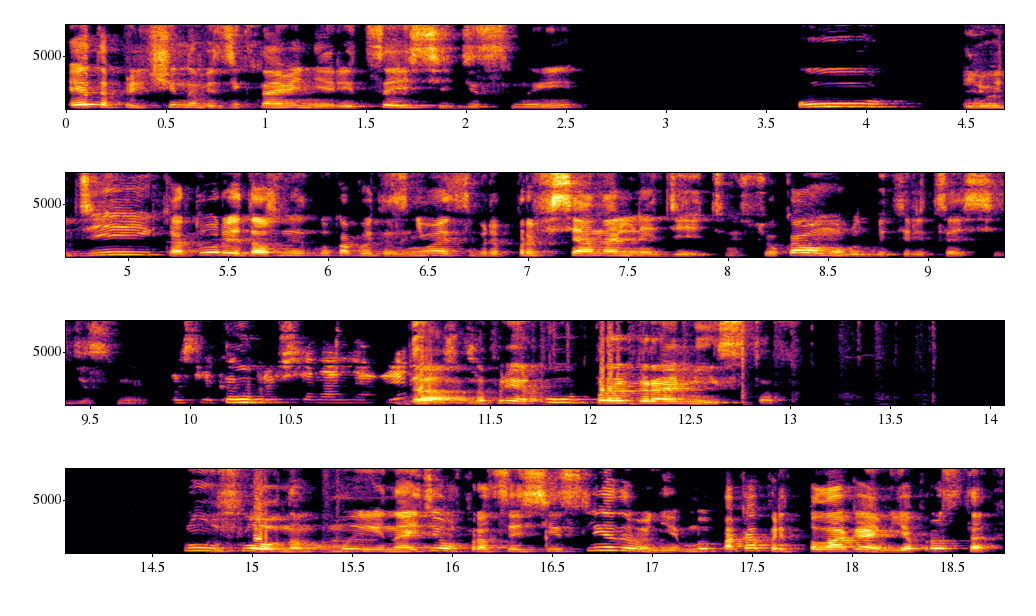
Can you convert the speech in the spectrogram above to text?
Это причина возникновения рецессии десны у людей, которые должны, ну, какой-то заниматься, например, профессиональной деятельностью. У кого могут быть рецессии десны? В смысле, как у, профессиональная Да, например, у программистов. Ну, условно, мы найдем в процессе исследования, мы пока предполагаем, я просто,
